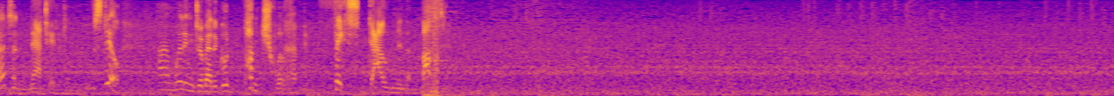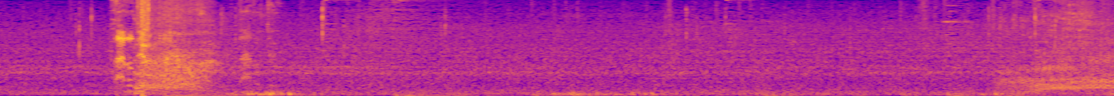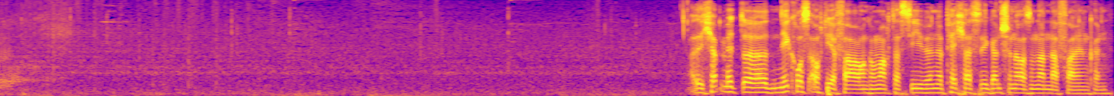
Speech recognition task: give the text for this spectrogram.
That's a natty little move. Still, I'm willing to bet a good punch will have him face down in the mud. that'll do. That'll do. Also ich habe mit äh, Necros auch die Erfahrung gemacht, dass die, wenn du Pech hast, die ganz schön auseinanderfallen können.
